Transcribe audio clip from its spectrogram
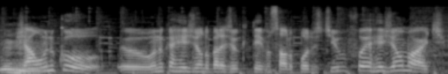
Uhum. Já a, único, a única região do Brasil que teve um saldo positivo foi a região norte.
